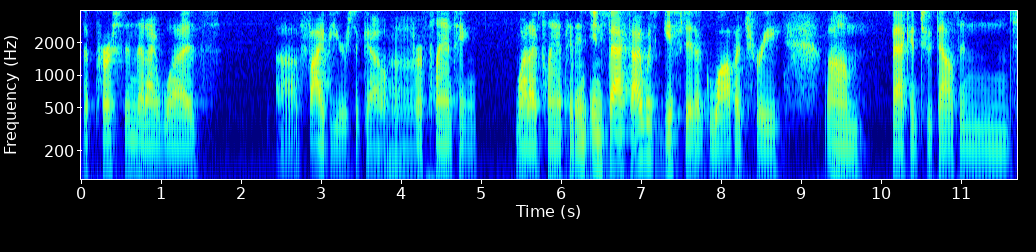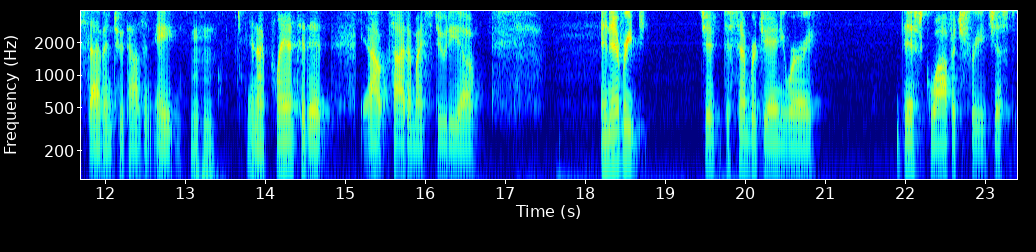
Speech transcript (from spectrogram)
the person that I was uh, five years ago uh. for planting what I planted. And in fact, I was gifted a guava tree um, back in 2007, 2008. Mm-hmm. And I planted it outside of my studio. And every J- December, January, this guava tree just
